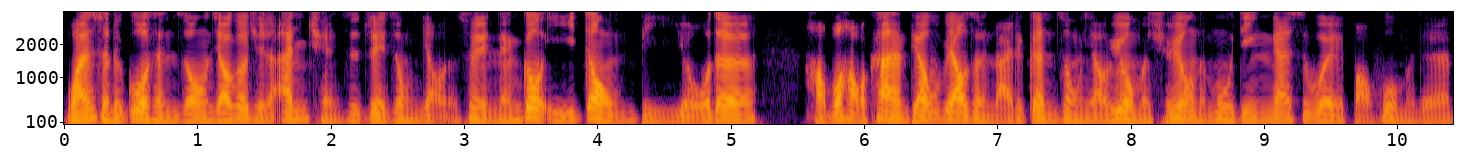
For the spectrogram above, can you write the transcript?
玩水的过程中，焦哥觉得安全是最重要的，所以能够移动比游的好不好看、标不标准来的更重要。因为我们学泳的目的应该是为保护我们的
